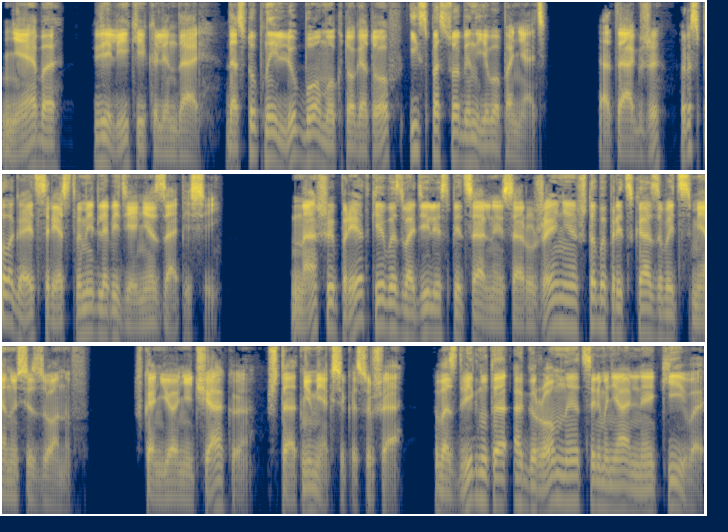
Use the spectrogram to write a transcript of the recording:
Небо великий календарь, доступный любому, кто готов и способен его понять, а также располагает средствами для ведения записей. Наши предки возводили специальные сооружения, чтобы предсказывать смену сезонов. В каньоне Чако, штат Нью-Мексико, США, воздвигнута огромная церемониальная кива,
